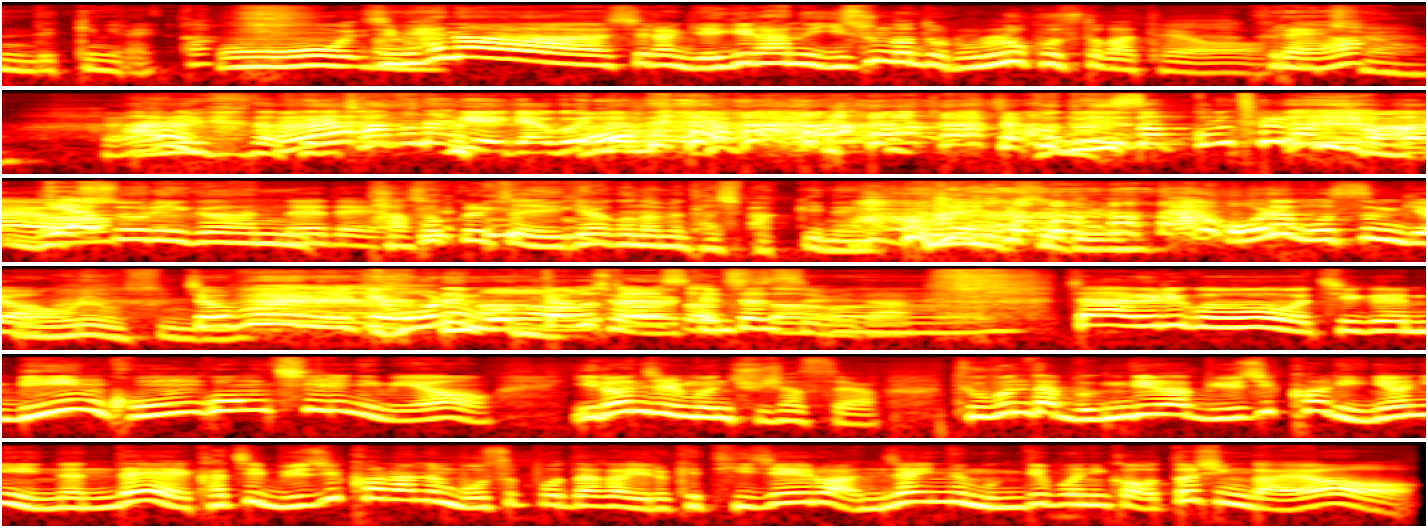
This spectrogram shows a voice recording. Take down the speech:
은 느낌이랄까? 오, 지금 어. 해나 씨랑 얘기를 하는 이 순간도 롤러코스터 같아요. 그래요? 그렇죠. 아니, 나 되게 차분하게 얘기하고 있는데. 자꾸 눈썹 꿈틀거리지 말아요. 목소리가 한 네네. 다섯 글자 얘기하고 나면 다시 바뀌네. 본인 목소리로. 오래 못 숨겨. 아, 오래 못 숨겨. 저분 이렇게 오래 못 어, 감춰요. 괜찮습니다. 음. 자, 그리고 지금 민007님이요. 이런 질문 주셨어요. 두 분 다 뭉디와 뮤지컬 인연이 있는데 같이 뮤지컬 하는 모습 보다가 이렇게 DJ로 앉아있는 뭉디 보니까 어떠신가요?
